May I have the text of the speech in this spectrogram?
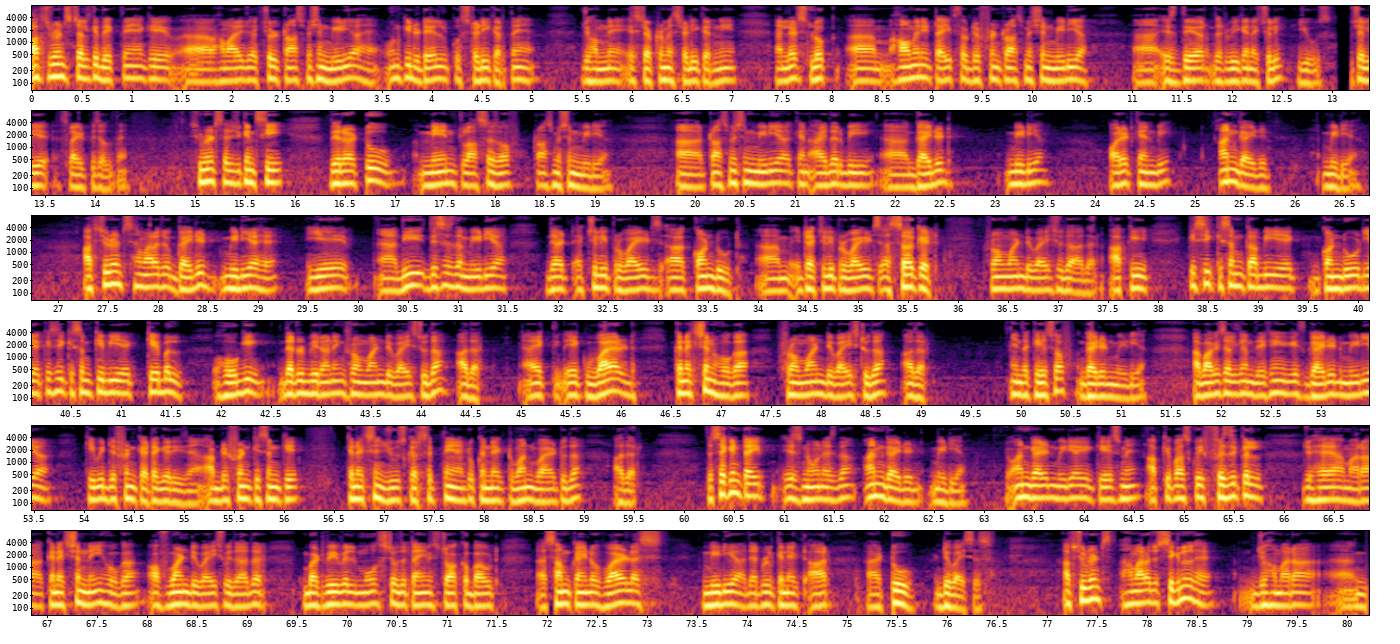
اب اسٹوڈنٹس چل کے دیکھتے ہیں کہ ہمارے جو ایکچوئل ٹرانسمیشن میڈیا ہے ان کی ڈیٹیل کو اسٹڈی کرتے ہیں جو ہم نے اس چیپٹر میں اسٹڈی کرنی ہے and let's look how many types of different transmission media is there that we can actually use چلیے سلائڈ پہ چلتے ہیں students you can see there are two main classes of transmission media transmission media can there be guided media or it can be unguided media اب students ہمارا جو guided media ہے یہ this is the media that actually conduit it actually provides a circuit from one device to the other آپ کی کسی قسم کا بھی ایک کنڈوٹ یا کسی قسم کی بھی ایک کیبل ہوگی that will be running from one device to the other ایک وائرڈ کنیکشن ہوگا from one device to the other in the case of guide media اب آگے چل کے ہم دیکھیں گے کہ اس گائیڈ میڈیا کی بھی ڈفرنٹ کیٹیگریز ہیں آپ ڈفرنٹ قسم کے کنیکشن یوز کر سکتے ہیں to connect one wire to the other second type is known as the unguided media تو ان گائڈیڈ میڈیا کے کیس میں آپ کے پاس کوئی فزیکل جو ہے ہمارا کنیکشن نہیں ہوگا of one device with other but we will most of the times talk about some kind of wireless media that will connect are two devices اب اسٹوڈینٹس ہمارا جو سگنل ہے جو ہمارا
